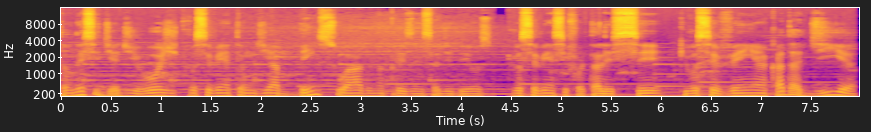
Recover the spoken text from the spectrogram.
Então, nesse dia de hoje, que você venha ter um dia abençoado na presença de Deus, que você venha se fortalecer, que você venha cada dia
